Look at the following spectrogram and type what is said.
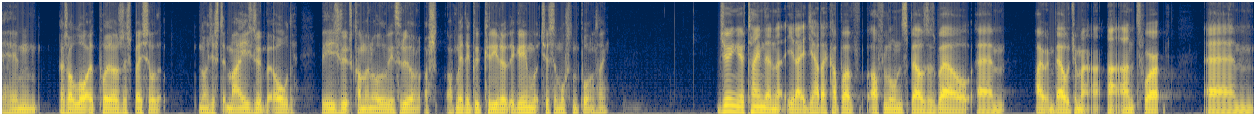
um, there's a lot of players, especially not just at my age group, but all the, age groups coming all the way through, have made a good career out of the game, which is the most important thing. During your time then, you know, you had a couple of, of loan spells as well, um, out in Belgium at, at Antwerp, um,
